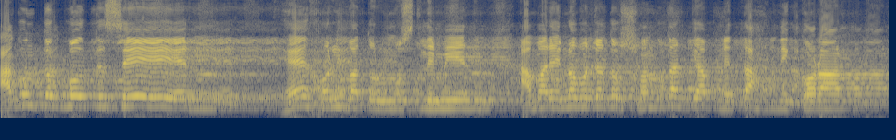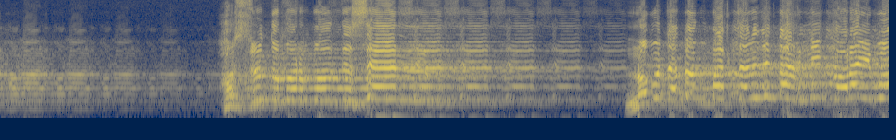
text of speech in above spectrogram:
আগন্তুক বলতেছেন হে খলিফাতুল মুসলিমিন, আমার এই নবজাতক সন্তানকে আপনি তাহনিক করান। হযরত উমর বলতেছেন, নবজাতক বাচ্চারা যে তাহনিক করাইবো,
